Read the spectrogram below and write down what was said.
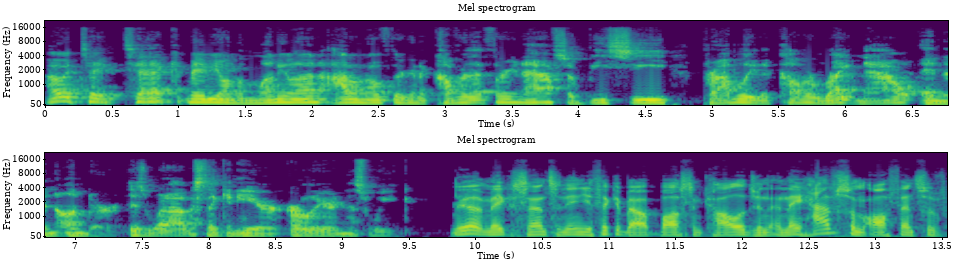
I would take Tech maybe on the money line. I don't know if they're going to cover that three and a half. So BC probably to cover right now and an under is what I was thinking here earlier in this week. Yeah, it makes sense. And then you think about Boston College, and, and they have some offensive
